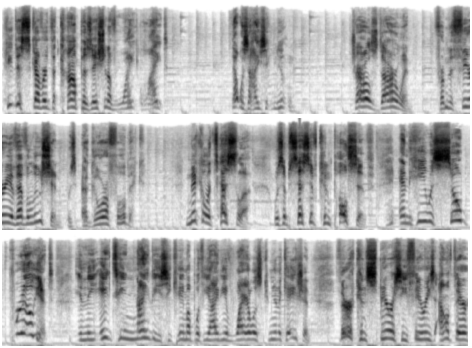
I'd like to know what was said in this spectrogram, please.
He discovered the composition of white light. That was Isaac Newton. Charles Darwin, from the theory of evolution, was agoraphobic. Nikola Tesla was obsessive compulsive, and he was so brilliant. In the 1890s, he came up with the idea of wireless communication. There are conspiracy theories out there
